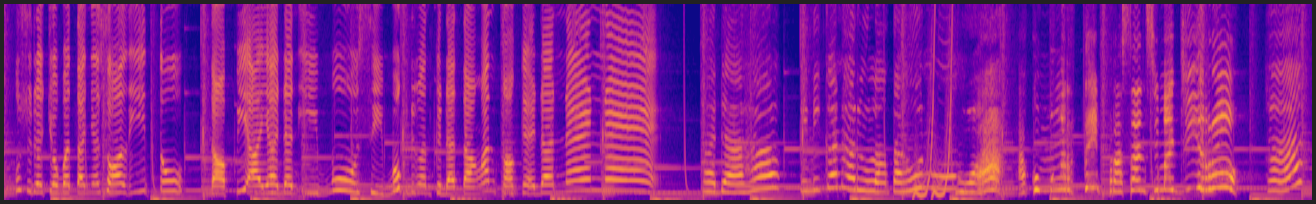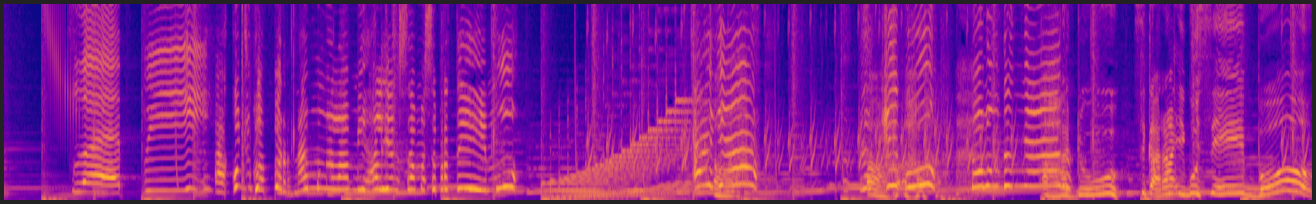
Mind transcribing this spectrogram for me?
Aku sudah coba tanya soal itu, tapi ayah dan ibu sibuk dengan kedatangan kakek dan nenek. Padahal ini kan hari ulang tahunmu. Wah, aku mengerti perasaan si Majiro. Hah? Flappy. Aku juga pernah mengalami hal yang sama sepertimu. Ayah! Ibu, tolong dengar. Aduh, sekarang ibu sibuk.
